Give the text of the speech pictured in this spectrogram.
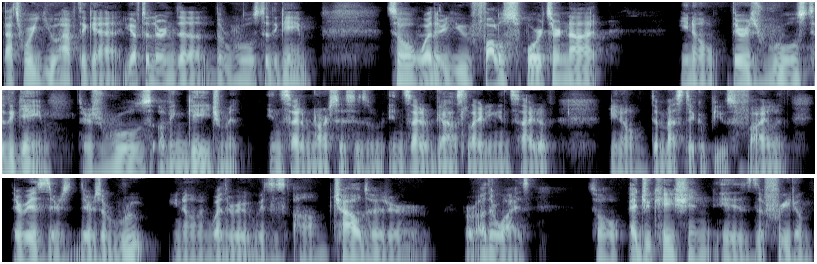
that's where you have to get, you have to learn the, the rules to the game. So whether you follow sports or not, you know, there's rules to the game. There's rules of engagement inside of narcissism, inside of gaslighting, inside of, you know, domestic abuse, violent. There is, there's, there's a root, you know, whether it was, um, childhood or, or otherwise. So education is the freedom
